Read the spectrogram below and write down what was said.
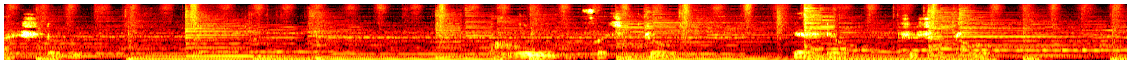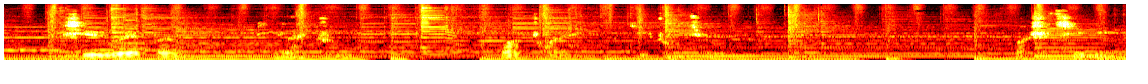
来时的路。薄雾锁轻舟，烟柳织成愁。细雨微风凭栏处，望穿几春秋。往事凄迷，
